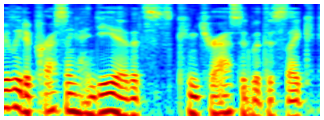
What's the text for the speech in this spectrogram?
really depressing idea that's contrasted with this like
